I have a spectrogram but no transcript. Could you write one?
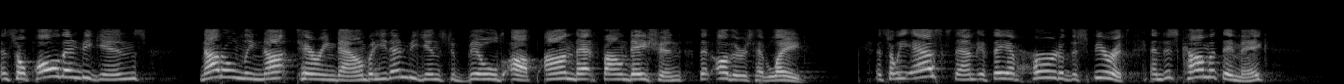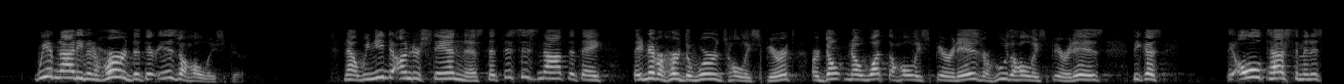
And so Paul then begins not only not tearing down, but he then begins to build up on that foundation that others have laid. And so he asks them if they have heard of the Spirit. And this comment they make, we have not even heard that there is a Holy Spirit. Now, we need to understand this, that this is not that they, they've never heard the words Holy Spirit, or don't know what the Holy Spirit is, or who the Holy Spirit is, because the Old Testament is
